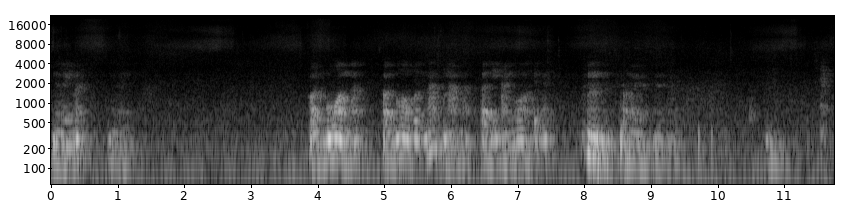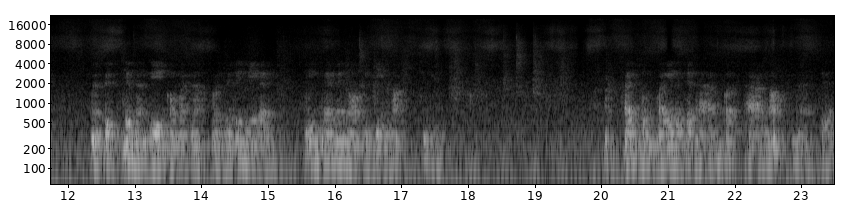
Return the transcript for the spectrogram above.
เหนื่อยไหมเหนื่อยก่อนง่วงนะก่อนง่วงเบิ่งนักหนานะตอนนี้หายง่วงใช่ไหมทำไมมันเป็นเช่นนั้นเองของมันนะ มันไม่ได้มีอะไรที่แท้แน่นอนจริงๆเนาะ ใครสงสัยอะไรจะถามก็ถามเนาะนะจะได้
